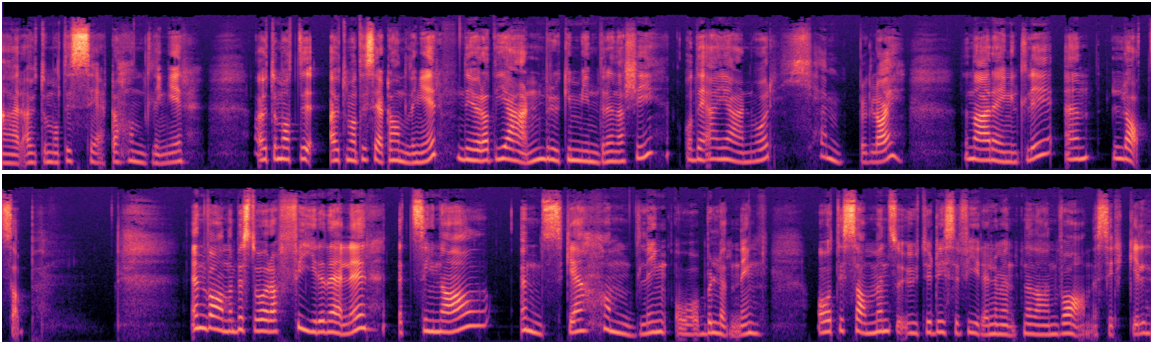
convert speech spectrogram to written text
er automatiserte handlinger. Automati automatiserte handlinger det gjør at hjernen bruker mindre energi, og det er hjernen vår kjempeglad i. Den er egentlig en latsabb. En vane består av fire deler. Et signal, ønske, handling og belønning. Og til sammen så utgjør disse fire elementene da en vanesirkel.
